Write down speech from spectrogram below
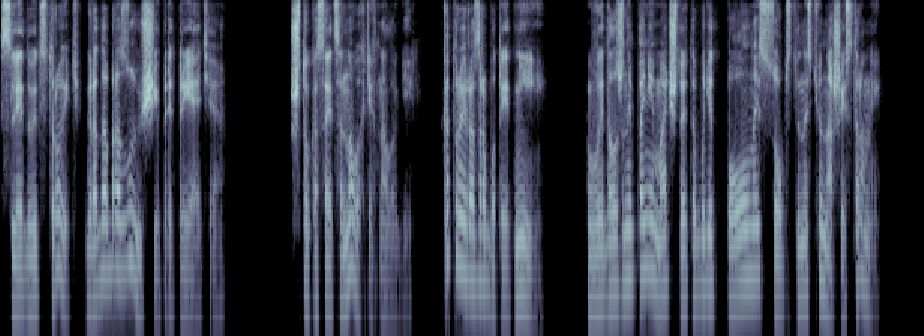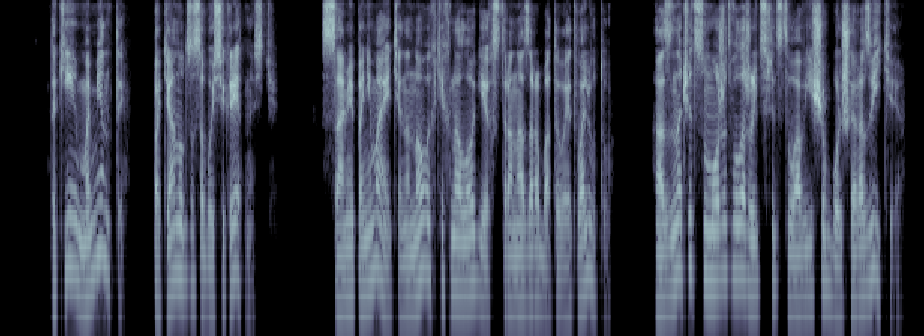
следует строить градообразующие предприятия. Что касается новых технологий, которые разработает НИИ, вы должны понимать, что это будет полной собственностью нашей страны. Такие моменты потянут за собой секретность. Сами понимаете, на новых технологиях страна зарабатывает валюту, а значит сможет вложить средства в еще большее развитие.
